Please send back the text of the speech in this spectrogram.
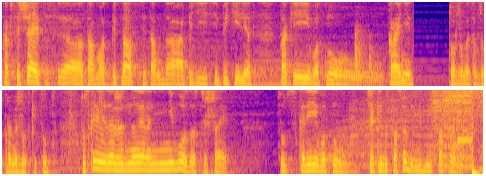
как встречается с, э, там от 15 там, до 55 лет, так и вот, ну, крайне тоже в этом же промежутке. Тут, тут скорее даже, наверное, не возраст решает. Тут скорее вот, ну, человек либо способен, либо не способен.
